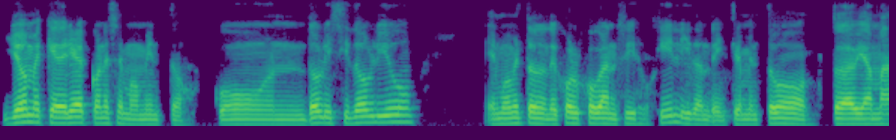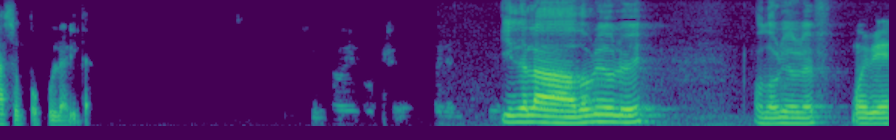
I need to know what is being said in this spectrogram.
Yo me quedaría con ese momento, con WCW, el momento donde Hulk Hogan se hizo Hill y donde incrementó todavía más su popularidad. ¿Y de la WWE o WWF? Muy bien.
